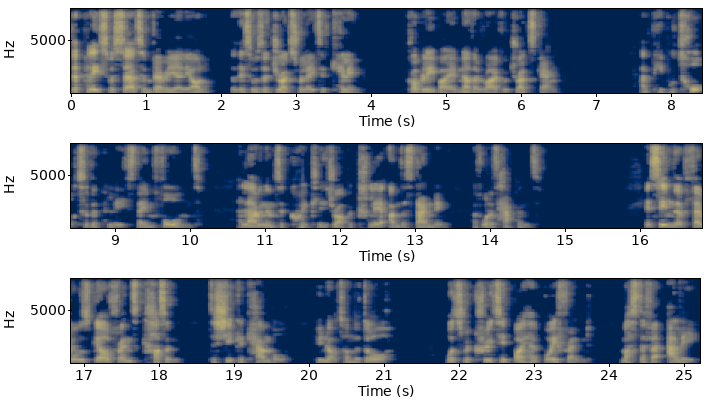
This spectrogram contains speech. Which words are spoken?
The police were certain very early on that this was a drugs related killing, probably by another rival drugs gang. And people talked to the police, they informed, allowing them to quickly draw up a clear understanding of what had happened. It seemed that Ferrell's girlfriend's cousin, Tashika Campbell, who knocked on the door, was recruited by her boyfriend, Mustafa Ali,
